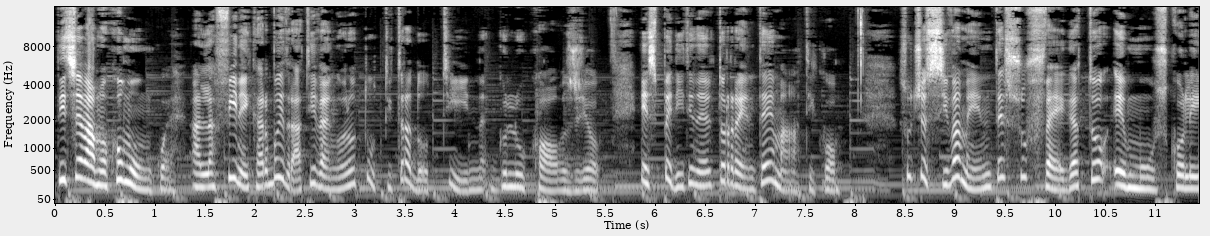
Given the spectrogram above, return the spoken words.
Dicevamo comunque, alla fine i carboidrati vengono tutti tradotti in glucosio e spediti nel torrente ematico, successivamente su fegato e muscoli.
